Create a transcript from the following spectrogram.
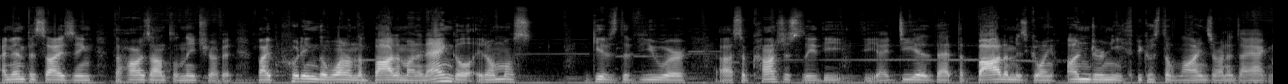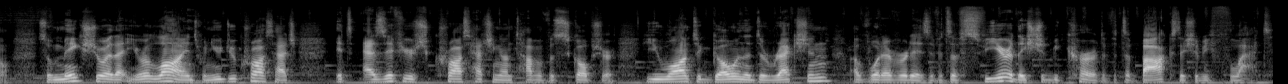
I'm emphasizing the horizontal nature of it. By putting the one on the bottom on an angle, it almost gives the viewer uh, subconsciously the, the idea that the bottom is going underneath because the lines are on a diagonal. So make sure that your lines, when you do crosshatch, it's as if you're cross-hatching on top of a sculpture. You want to go in the direction of whatever it is. If it's a sphere, they should be curved. If it's a box, they should be flat.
